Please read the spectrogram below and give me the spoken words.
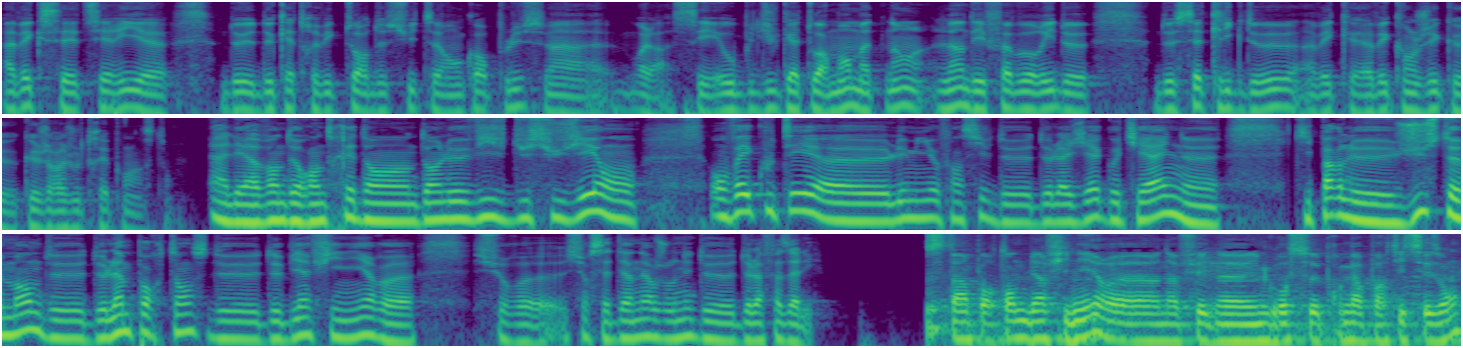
avec cette série euh, de, de quatre victoires de suite encore plus, euh, voilà, c'est obligatoirement maintenant l'un des favoris de, de cette Ligue 2 avec, avec Angers que, que je rajouterai pour l'instant. Allez, avant de rentrer dans, dans, le vif du sujet, on, on va écouter euh, le milieu offensif de, de la GIA, Gauthier Hein, qui parle justement de, de l'importance de, de, bien finir sur, sur cette dernière journée de, de la phase allée. C'était important de bien finir. on a fait une, une grosse première partie de saison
